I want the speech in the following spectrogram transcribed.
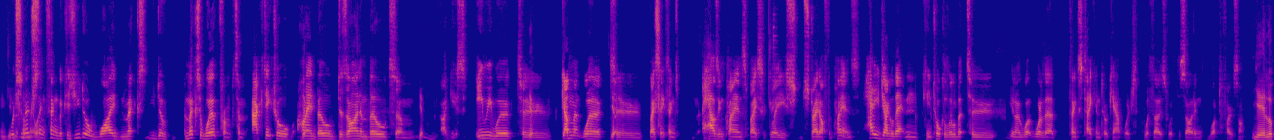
and which is an interesting thing because you do a wide mix you do a mix of work from some architectural high-end yep. build design and build some yep. i guess iwi work to yep. government work to basically things housing plans basically straight off the plans how do you juggle that and can you talk a little bit to you know what what are the things to take into account which, with those with deciding what to focus on? Yeah, look,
